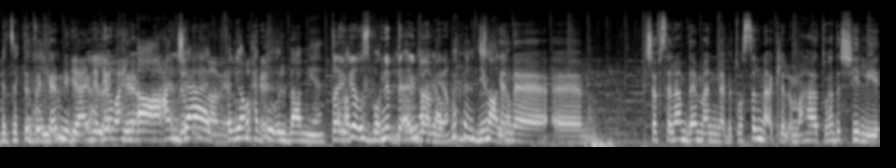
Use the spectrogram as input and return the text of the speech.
بتذكرها تتذكرني اليوم. يعني اليوم. إحنا- آه عن. جد فاليوم. حتدوق البامية طيب يلا،. إن شاء يمكن الله آه، آه، شيف سلام دائما بتوصلنا أكل الأمهات وهذا الشيء اللي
